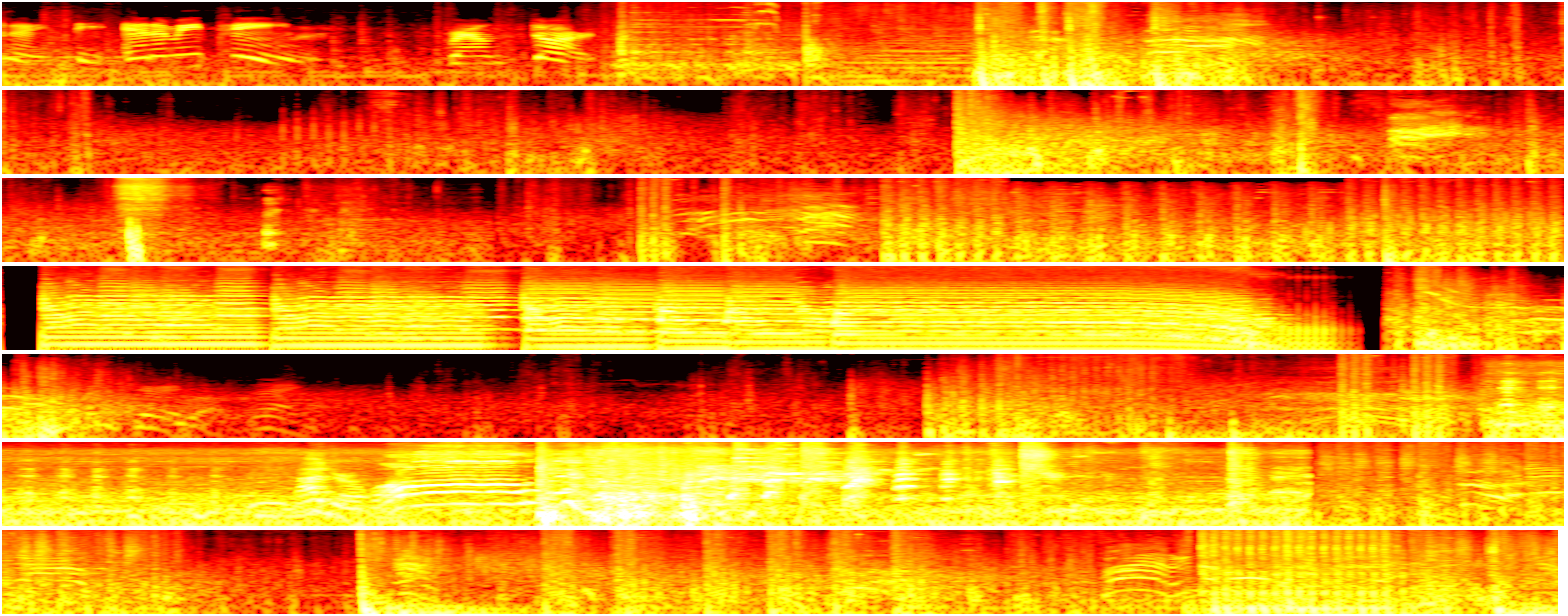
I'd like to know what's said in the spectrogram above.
Eliminate the enemy team. Round start. I drove all the way. Fire in the hole!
